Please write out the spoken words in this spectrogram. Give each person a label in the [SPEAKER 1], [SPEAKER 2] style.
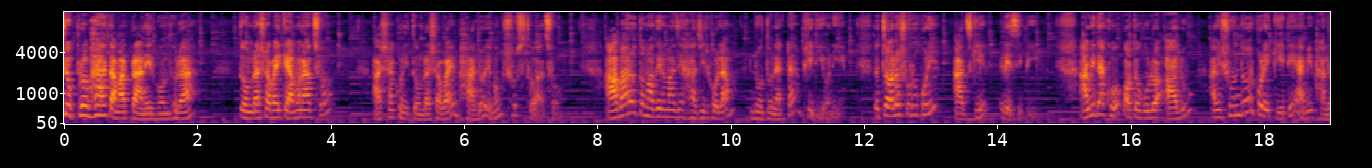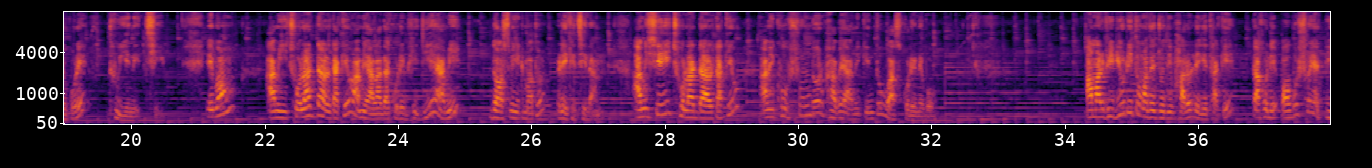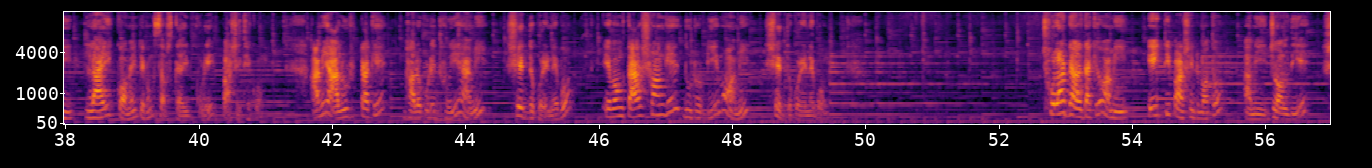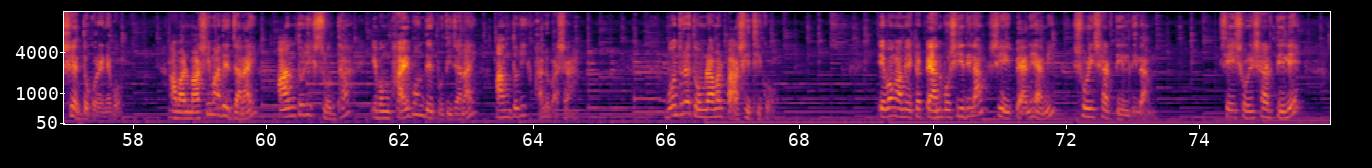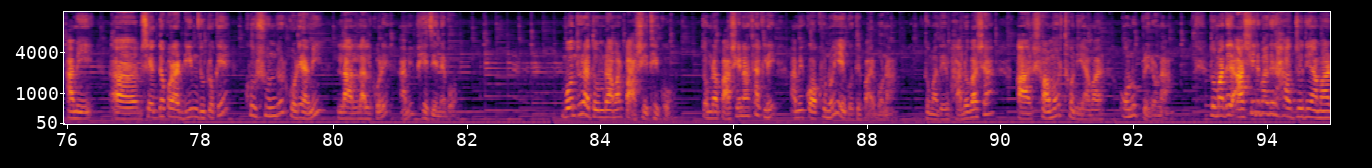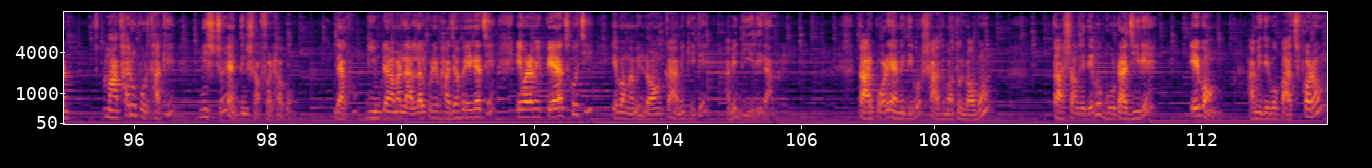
[SPEAKER 1] সুপ্রভাত আমার প্রাণের বন্ধুরা। তোমরা সবাই কেমন আছো? আশা করি তোমরা সবাই ভালো এবং সুস্থ আছো। আবারও তোমাদের মাঝে হাজির হলাম নতুন একটা ভিডিও নিয়ে। তো চলো শুরু করি আজকের রেসিপি আমি দেখো কতগুলো আলু আমি সুন্দর করে কেটে আমি ভালো করে ধুয়ে নিচ্ছি। এবং আমি ছোলার ডালটাকেও আমি আলাদা করে ভিজিয়ে আমি দশ মিনিট মতো রেখেছিলাম। আমি সেই ছোলার ডালটাকেও আমি খুব সুন্দরভাবে আমি কিন্তু ওয়াশ করে নেব। আমার ভিডিওটি তোমাদের যদি ভালো লেগে থাকে, তাহলে অবশ্যই একটি লাইক, কমেন্ট এবং সাবস্ক্রাইব করে পাশে থেকো। আমি আলুটাকে ভালো করে ধুয়ে আমি সেদ্ধ করে নেব এবং তার সঙ্গে দুটো ডিমও আমি সেদ্ধ করে নেব। ছোলার ডালটাকেও আমি এইটটি পার্সেন্ট মতো আমি জল দিয়ে সেদ্ধ করে নেব। আমার মাসিমাদের জানাই আন্তরিক শ্রদ্ধা এবং ভাই বোনদের প্রতি জানাই আন্তরিক ভালোবাসা। বন্ধুরা, তোমরা আমার পাশে থেকো। এবং আমি একটা প্যান বসিয়ে দিলাম, সেই প্যানে আমি সরিষার তেল দিলাম। সেই সরিষার তেলে আমি সেদ্ধ করা ডিম দুটোকে খুব সুন্দর করে আমি লাল লাল করে আমি ভেজে নেব। বন্ধুরা, তোমরা আমার পাশে থেকো। তোমরা পাশে না থাকলে আমি কখনোই এগোতে পারব না। তোমাদের ভালোবাসা আর সমর্থনই আমার অনুপ্রেরণা। তোমাদের আশীর্বাদের হাত যদি আমার মাথার উপর থাকে, নিশ্চয়ই একদিন সফল হব। দেখো, ডিমটা আমার লাল লাল করে ভাজা হয়ে গেছে। এবার আমি পেঁয়াজ কচি এবং আমি লঙ্কা আমি কেটে আমি দিয়ে দিলাম। তারপরে আমি দেব স্বাদ মতো লবণ, তার সঙ্গে দেব গোটা জিরে এবং আমি দেব পাঁচ ফড়ং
